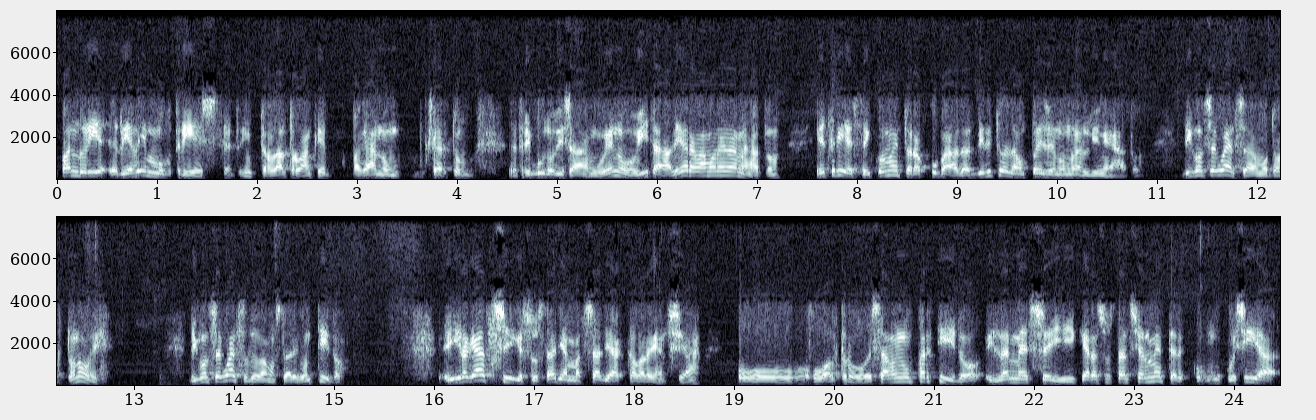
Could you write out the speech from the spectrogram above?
quando riavemmo Trieste, tra l'altro anche pagando un certo eh, tributo di sangue, noi Italia eravamo nella Nato e Trieste in quel momento era occupata addirittura da un paese non allineato. Di conseguenza avevamo torto noi, di conseguenza dovevamo stare con Tito. I ragazzi che sono stati ammazzati a Cavalenzia o, o altrove stavano in un partito, l'MSI, che era sostanzialmente comunque sia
